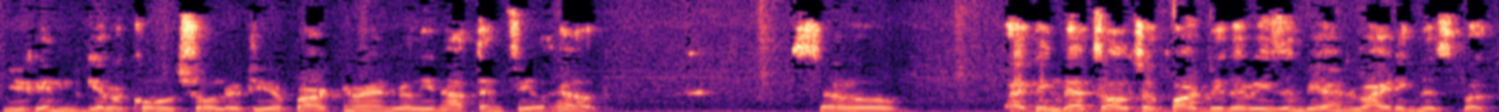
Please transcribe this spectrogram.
you can give a cold shoulder to your partner and really not then feel held. So, I think that's also partly the reason behind writing this book.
